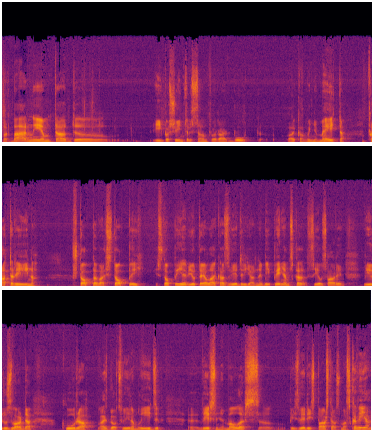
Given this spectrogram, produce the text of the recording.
par bērniem, tad uh, īpaši interesanti varētu būt laikam, viņa meita Katarīna Štope vai Stopija. Stopija, jo tajā laikā Zviedrijā nebija pieņemts, ka sievas pārējai vīru uzvārdā kura aizbrauc vīram līdzi. Eh, Vīrsiņa Mollers eh, bija Zviedrijas pārstāvs Maskavijā,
